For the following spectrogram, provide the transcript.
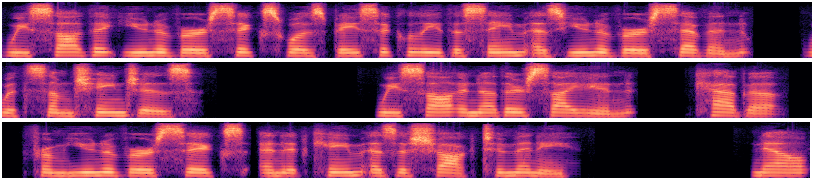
we saw that Universe 6 was basically the same as Universe 7, with some changes. We saw another Saiyan, Cabba, from Universe 6 and it came as a shock to many. Now,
